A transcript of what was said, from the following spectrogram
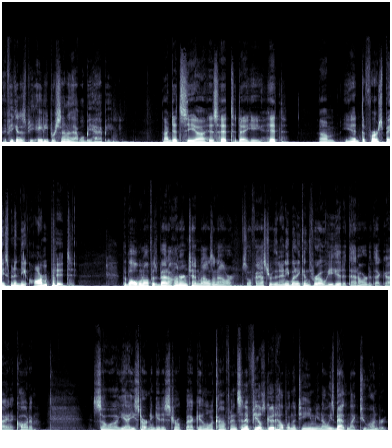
If he can just be 80% of that, we'll be happy. I did see uh, his hit today. He hit, um, he hit the first baseman in the armpit. The ball went off his bat 110 miles an hour, so faster than anybody can throw. He hit it that hard at that guy, and it caught him. So uh, yeah, he's starting to get his stroke back, get a little confidence, and it feels good helping the team. You know, he's batting like 200.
